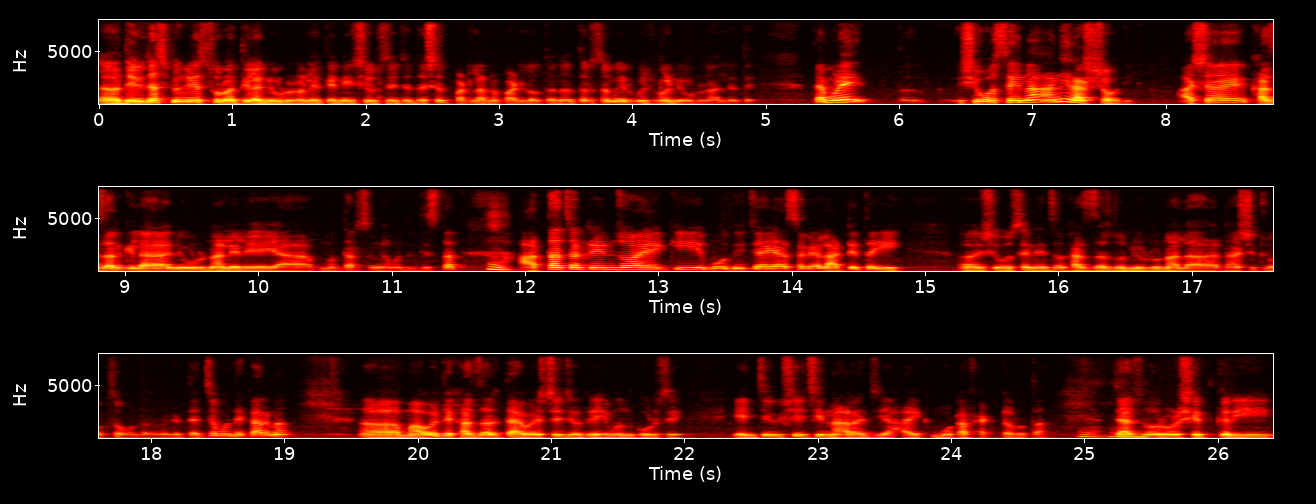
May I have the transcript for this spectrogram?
देविदास पिंगळे सुरुवातीला निवडून आले. त्यांनी शिवसेनेच्या दशरथ पाटलांना पाडलं होतं. नंतर समीर भुजबळ निवडून आले होते. त्यामुळे शिवसेना आणि राष्ट्रवादी अशा खासदारकीला निवडून आलेले या मतदारसंघामध्ये दिसतात. आताचा ट्रेंड जो आहे की मोदीच्या या सगळ्या लाटेतही शिवसेनेचा खासदार जो निवडून आला नाशिक लोकसभा मतदारसंघ त्याच्यामध्ये कारण मावळते खासदार त्यावेळेसचे जे होते हेमंत गोडसे यांच्याविषयीची नाराजी हा एक मोठा फॅक्टर होता. त्याचबरोबर शेतकरी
